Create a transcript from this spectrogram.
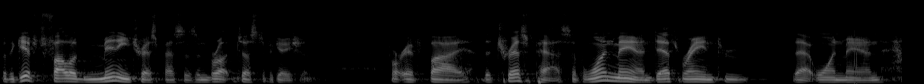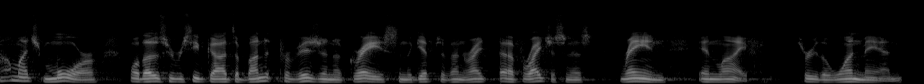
But the gift followed many trespasses and brought justification. For if by the trespass of one man death reigned through that one man, how much more will those who receive God's abundant provision of grace and the gift of, unright- of righteousness reign in life through the one man,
